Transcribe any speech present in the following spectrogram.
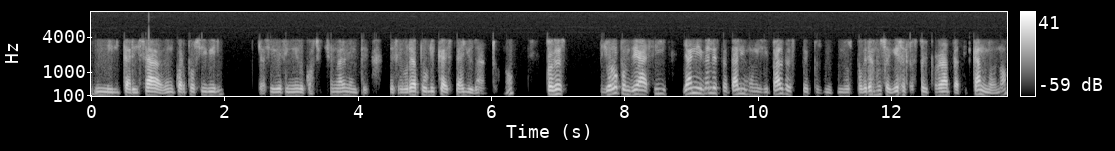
militarizada de un cuerpo civil así definido constitucionalmente de seguridad pública esté ayudando, ¿no? Entonces, yo lo pondría así, ya a nivel estatal y municipal, este, pues nos podríamos seguir el resto del programa platicando, ¿no?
